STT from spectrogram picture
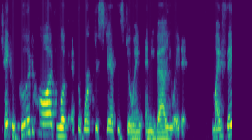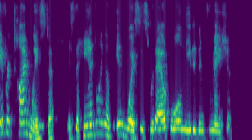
Take a good hard look at the work your staff is doing and evaluate it. My favorite time waster is the handling of invoices without all needed information,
